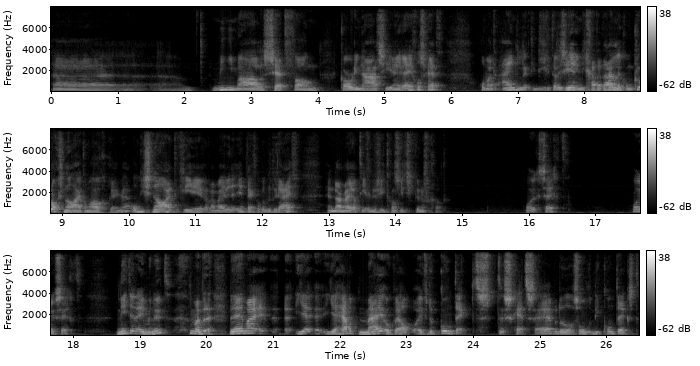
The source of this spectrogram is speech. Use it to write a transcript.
Eh, ehm, minimale set van coördinatie en regels hebt. Om uiteindelijk die digitalisering, die gaat uiteindelijk om kloksnelheid omhoog brengen. Om die snelheid te creëren waarmee we de impact op het bedrijf en daarmee op die energietransitie kunnen vergroten. Mooi gezegd. Mooi gezegd. Niet in één minuut. Maar de- nee, maar eh, je, je helpt mij ook wel even de context te schetsen. Hè? Ik bedoel, zonder die context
